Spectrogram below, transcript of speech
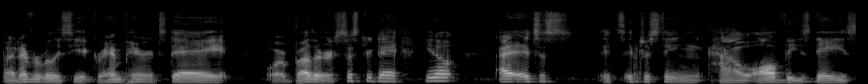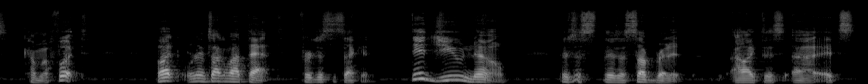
but I never really see a Grandparents' Day or Brother or Sister Day? You know, I, it's just it's interesting how all these days come afoot. But we're going to talk about that for just a second. Did you know there's a there's a subreddit I like this. Uh, it's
